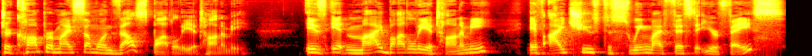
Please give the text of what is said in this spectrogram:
to compromise someone else's bodily autonomy? Is it my bodily autonomy if I choose to swing my fist at your face?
